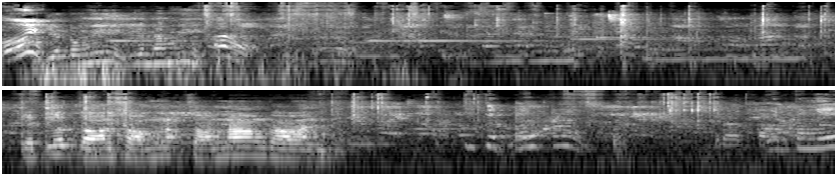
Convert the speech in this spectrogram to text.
อุ้ยเอียนตรงนี้เอียนทางนี้เอ้ยอ่าเก็บรถก่อนสองนสอนน้องก่อนเก็บไว้ให้เก็บตรงนี้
